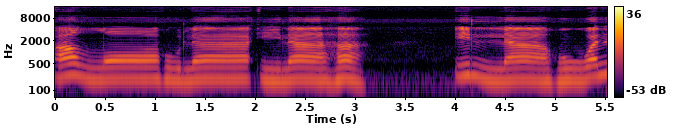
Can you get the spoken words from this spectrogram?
अल्लाह ला इलाहा इल्ला हुवल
